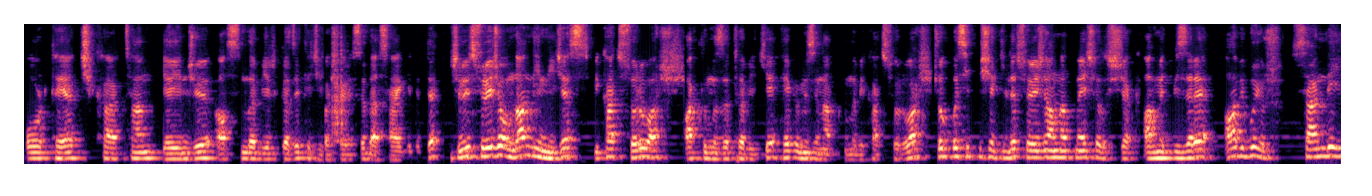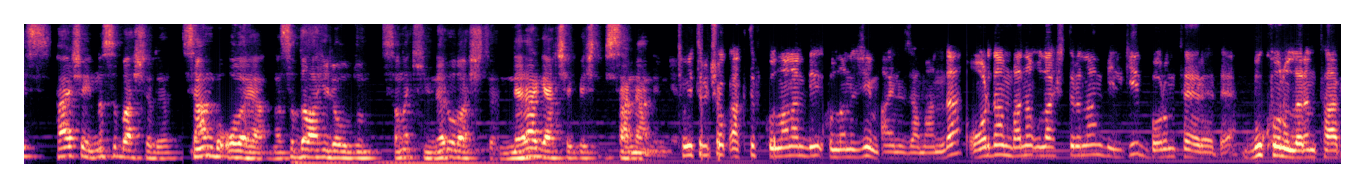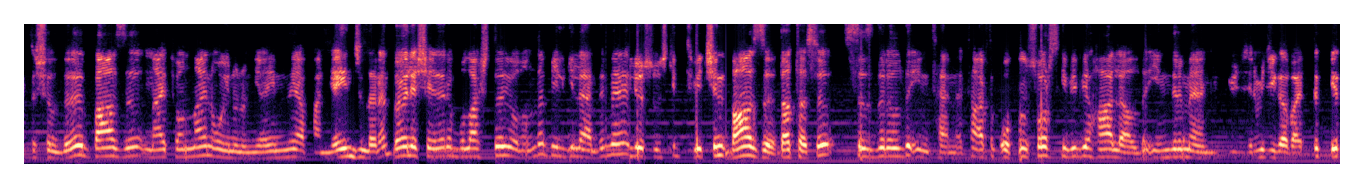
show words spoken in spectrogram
ortaya çıkartan yayıncı aslında bir gazeteci başarısı da sergiledi. Şimdi süreci ondan dinleyeceğiz. Birkaç soru var aklımızda tabii ki. Hepimizin aklında birkaç soru var. Çok basit bir şekilde süreci anlatmaya çalışacak Ahmet bizlere. Abi buyur, sendeyiz. Her şey nasıl başladı? Sen bu olaya nasıl dahil oldun? Sana kimler ulaştı? Neler gerçekleşti? Biz senden dinleyelim. Twitter'ı çok aktif kullanan bir kullanıcıyım aynı zamanda. Oradan bana ulaştırılan bilgi Forum TR'de. Bu konuların tartışıldığı bazı Night Online oyununun yayınını yapan yayıncıların böyle şeylere bulaştığı yolunda bilgilerdi ve biliyorsunuz ki Twitch'in bazı datası sızdırıldı internete. Artık open source gibi bir hal aldı. İndirmeyen 120 GB'lık bir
